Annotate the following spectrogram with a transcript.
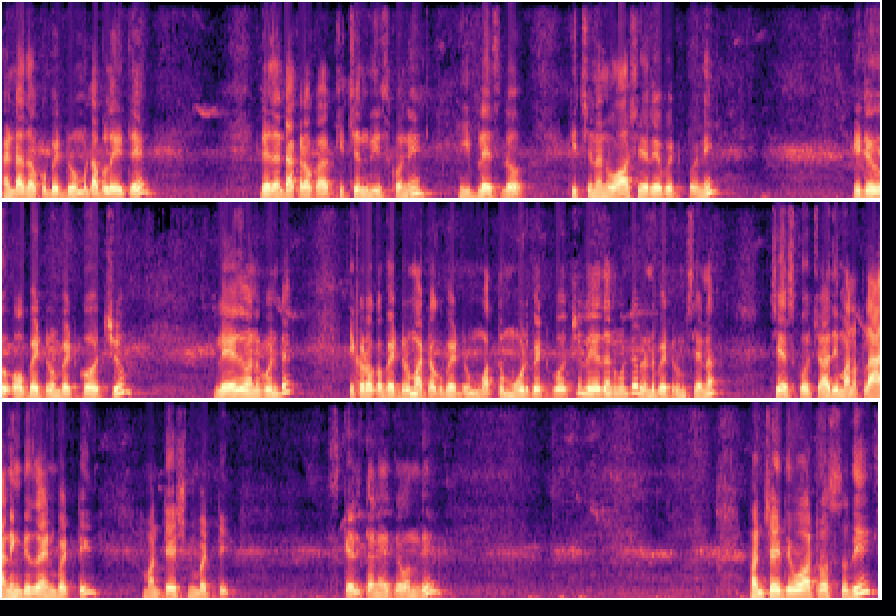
అండ్ అదొక బెడ్రూమ్ డబుల్ అయితే. లేదంటే అక్కడ ఒక కిచెన్ తీసుకొని ఈ ప్లేస్లో కిచెన్ అండ్ వాష్ ఏరియా పెట్టుకొని ఇటు ఒక బెడ్రూమ్ పెట్టుకోవచ్చు. లేదు అనుకుంటే ఇక్కడ ఒక బెడ్రూమ్ అటు ఒక బెడ్రూమ్. మొత్తం మూడు పెట్టుకోవచ్చు. లేదనుకుంటే రెండు బెడ్రూమ్స్ అయినా చేసుకోవచ్చు. అది మన ప్లానింగ్ డిజైన్ బట్టి మన టేస్ట్ని బట్టి. స్కెల్టన్ అయితే ఉంది. పంచాయతీ వాటర్ వస్తుంది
